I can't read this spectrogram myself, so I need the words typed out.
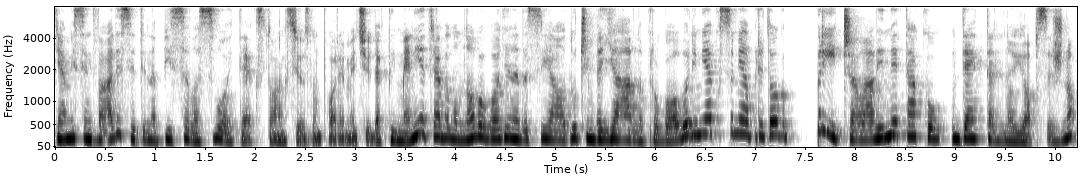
ja mislim 20. napisala svoj tekst o anksioznom poremećaju. Dakle, meni je trebalo mnogo godina da se ja odlučim da javno progovorim, iako sam ja pre toga pričala, ali ne tako detaljno i opsežno.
